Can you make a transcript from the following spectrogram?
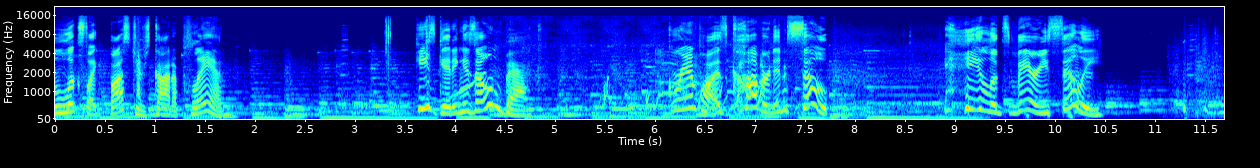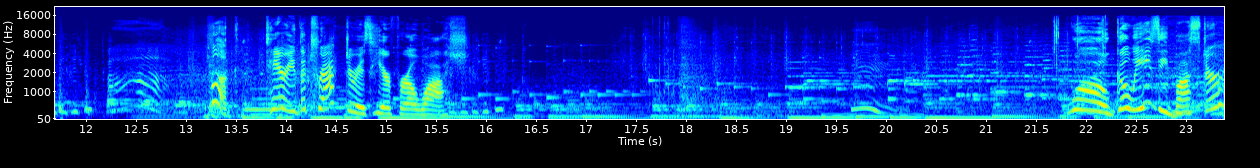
Looks like Buster's got a plan. He's getting his own back. Grandpa is covered in soap. He looks very silly. Look, Terry the tractor is here for a wash. Hmm. Whoa, go easy, Buster!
